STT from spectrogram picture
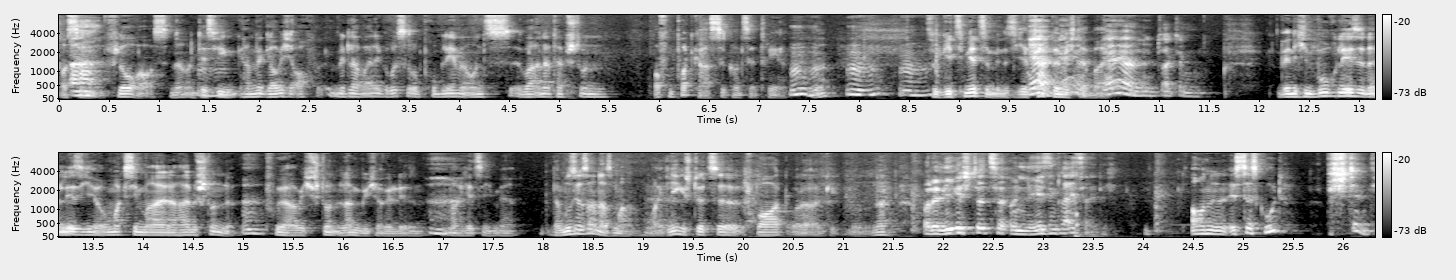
aus Ah. dem Flow raus. Ne? Und deswegen haben wir, glaube ich, auch mittlerweile größere Probleme, uns über anderthalb Stunden auf den Podcast zu konzentrieren. Ne? So geht es mir zumindest. Ich ertappe ja, mich ja, dabei. Ja, Wenn ich ein Buch lese, dann lese ich auch maximal eine halbe Stunde. Früher habe ich stundenlang Bücher gelesen. Mache ich jetzt nicht mehr. Da muss ich was anderes machen. Mache ich Liegestütze, Sport oder. Ne? Oder Liegestütze und Lesen gleichzeitig. Auch eine, ist das gut? Bestimmt.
